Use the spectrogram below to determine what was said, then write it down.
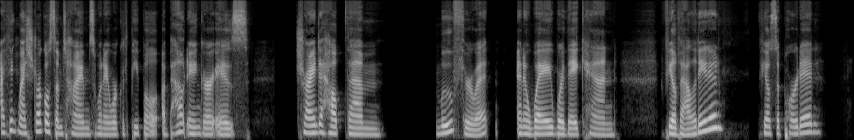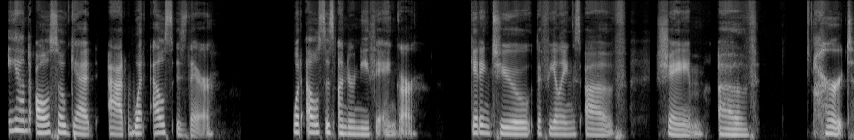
I think my struggle sometimes when I work with people about anger is trying to help them move through it in a way where they can feel validated, feel supported, and also get at what else is there. What else is underneath the anger? Getting to the feelings of shame, of hurt,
